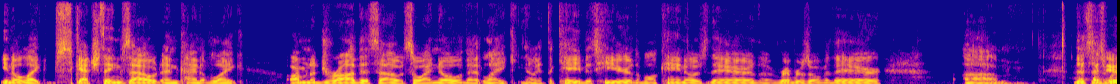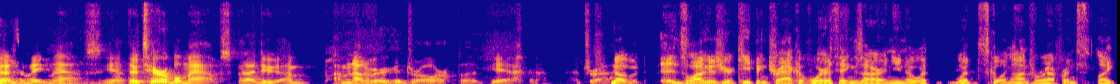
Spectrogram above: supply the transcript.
you know like sketch things out and kind of like i'm gonna draw this out so i know that like you know the cave is here the volcano is there the river's over there. Um this I is do have to make maps. Yeah they're terrible maps but i do i'm i'm not a very good drawer but yeah No, but as long as you're keeping track of where things are and you know what what's going on for reference, like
